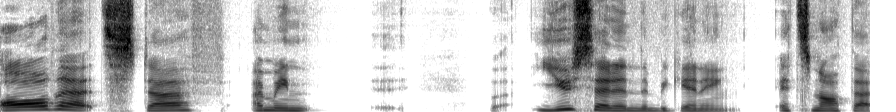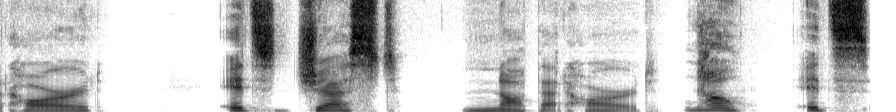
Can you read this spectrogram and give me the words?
all that stuff. I mean, you said in the beginning, it's not that hard. It's just not that hard. No, It's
